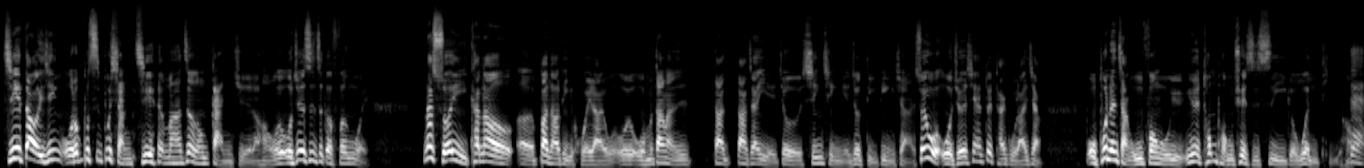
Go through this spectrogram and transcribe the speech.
街道已经我都不是不想接了吗？这种感觉了哈，我我觉得是这个氛围。那所以看到呃半导体回来，我我我们当然大大家也就心情也就抵定下来。所以，我我觉得现在对台股来讲，我不能讲无风无雨，因为通膨确实是一个问题哈。对。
